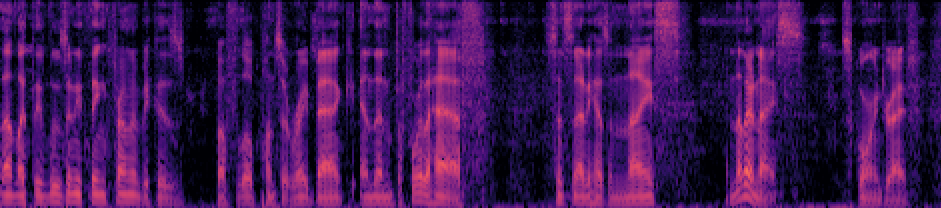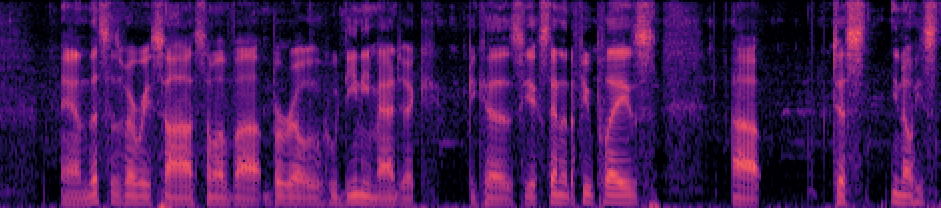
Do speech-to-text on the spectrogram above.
Not like they lose anything from it because Buffalo punts it right back, and then before the half, Cincinnati has a nice, another nice scoring drive. And this is where we saw some of uh, Burrow Houdini magic because he extended a few plays, uh, just you know, he's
